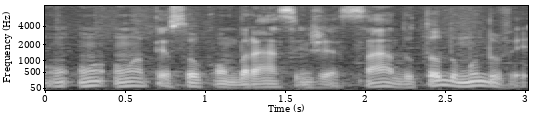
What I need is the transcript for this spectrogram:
um, uma pessoa com o braço engessado, todo mundo vê.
